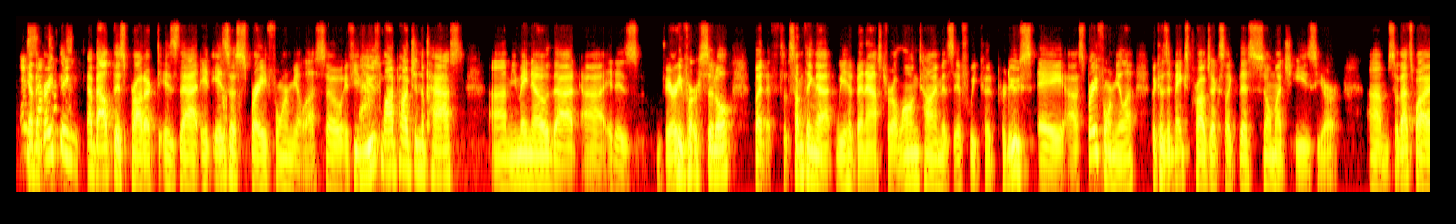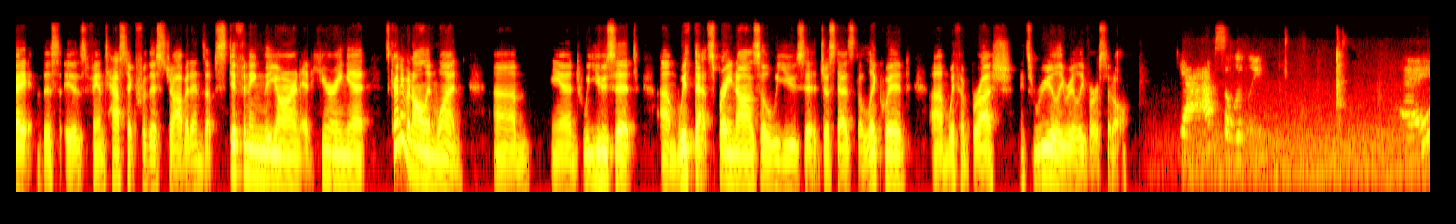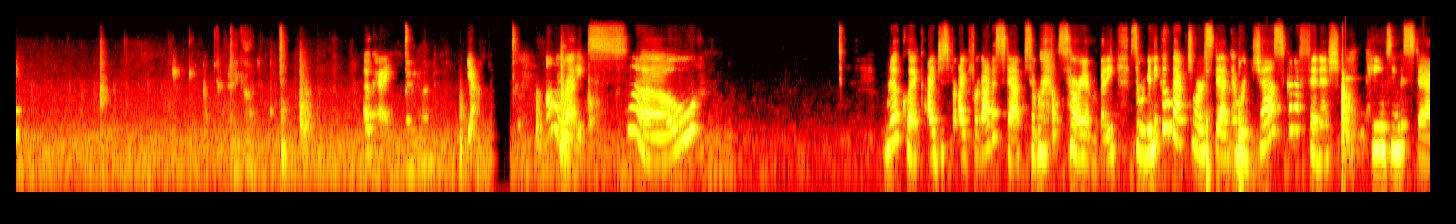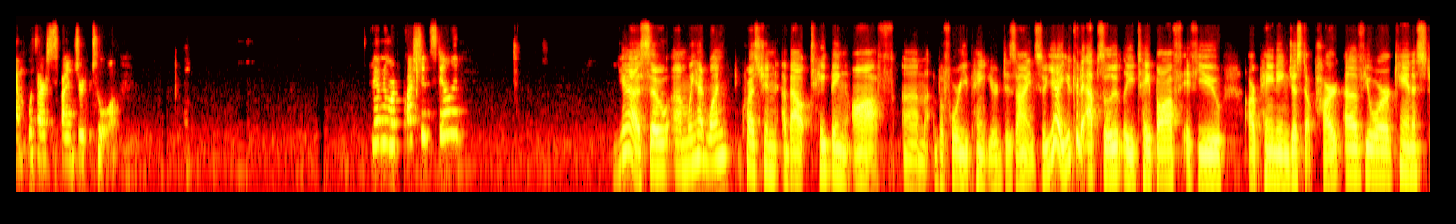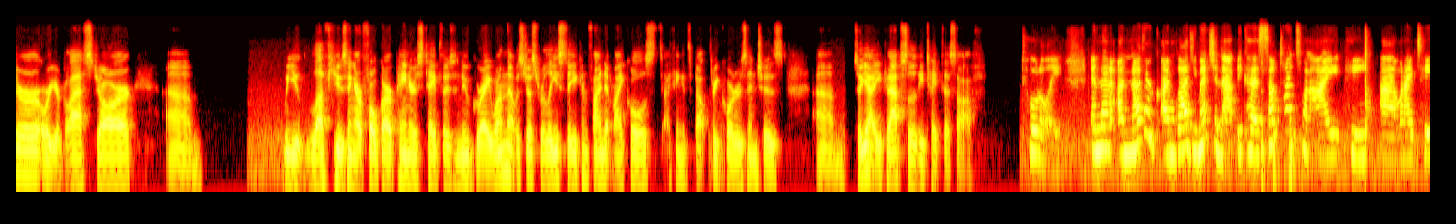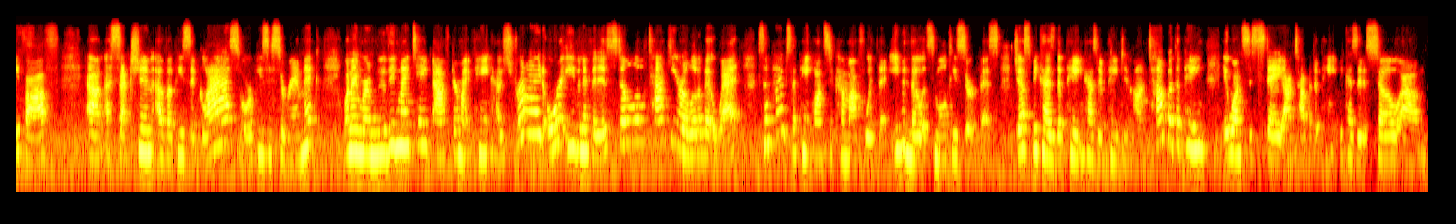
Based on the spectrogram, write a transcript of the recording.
And Yeah, the great thing about this product is that it is a spray formula. So if you've Yeah. used Mod Podge in the past, um, you may know that uh, it is very versatile, but something that we had been asked for a long time is if we could produce a uh, spray formula because it makes projects like this so much easier. Um, so that's why this is fantastic for this job. It ends up stiffening the yarn, adhering it. It's kind of an all-in-one. Um, and we use it um, with that spray nozzle. We use it just as the liquid um, with a brush. It's really, really versatile. Yeah, absolutely. Okay. Any kind? Okay. Any kind? All right. So, real quick, I just I forgot a step. So we're sorry, everybody. So we're gonna go back to our stem, and we're just gonna finish painting the stem with our sponger tool. Do you have any more questions, Dylan? Yeah, so um, we had one question about taping off um, before you paint your design. So yeah, you could absolutely tape off if you are painting just a part of your canister or your glass jar. Um, we love using our folk art painter's tape. There's a new gray one that was just released that you can find at Michael's. I think it's about three quarters inches. Um, so yeah, you could absolutely tape this off. Totally. And then another, I'm glad you mentioned that because sometimes when I paint, uh, when I tape off um, a section of a piece of glass or a piece of ceramic, when I'm removing my tape after my paint has dried, or even if it is still a little tacky or a little bit wet, sometimes the paint wants to come off with it, even though it's multi-surface. Just because the paint has been painted on top of the paint, it wants to stay on top of the paint because it is so um,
